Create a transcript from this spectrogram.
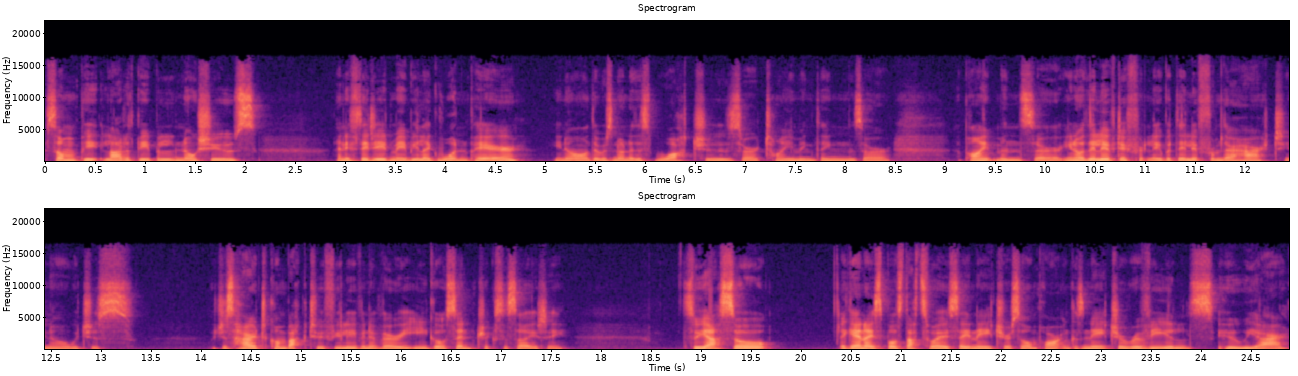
Some pe- a lot of people no shoes, and if they did, maybe like one pair. You know, there was none of this watches or timing things or appointments or you know they live differently, but they live from their heart. You know, which is which is hard to come back to if you live in a very egocentric society. So yeah, so again, I suppose that's why I say nature is so important because nature reveals who we are.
